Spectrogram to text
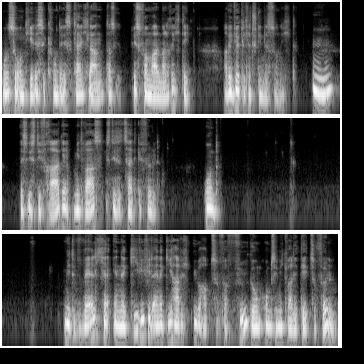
und so und jede Sekunde ist gleich lang. Das ist formal mal richtig. Aber in Wirklichkeit stimmt es so nicht. Mhm. Es ist die Frage, mit was ist diese Zeit gefüllt? Und mit welcher Energie, wie viel Energie habe ich überhaupt zur Verfügung, um sie mit Qualität zu füllen?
